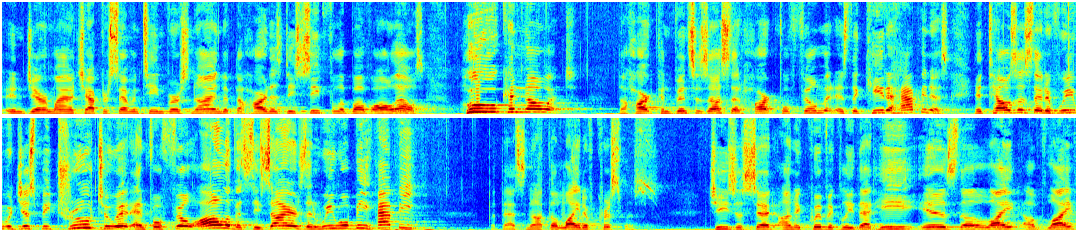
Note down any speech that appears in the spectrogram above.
in, Jeremiah chapter 17, verse 9, that the heart is deceitful above all else. Who can know it? The heart convinces us that heart fulfillment is the key to happiness. It tells us that if we would just be true to it and fulfill all of its desires, then we will be happy. But that's not the light of Christmas. Jesus said unequivocally that He is the light of life.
